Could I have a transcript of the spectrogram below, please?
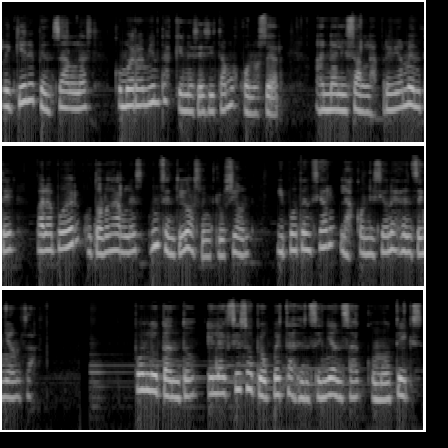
requiere pensarlas como herramientas que necesitamos conocer, analizarlas previamente para poder otorgarles un sentido a su inclusión y potenciar las condiciones de enseñanza. Por lo tanto, el acceso a propuestas de enseñanza como TICs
